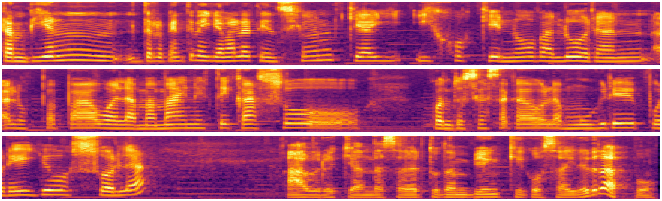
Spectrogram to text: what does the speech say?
también de repente me llama la atención que hay hijos que no valoran a los papás o a la mamá en este caso cuando se ha sacado la mugre por ellos sola. Ah, pero es que andas a saber tú también qué cosa hay detrás, po.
